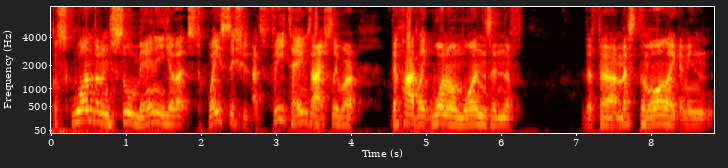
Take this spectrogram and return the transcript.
they're squandering so many here. That's twice this. That's three times actually where they've had like one on ones and they've they've uh, missed them all. Like I mean,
